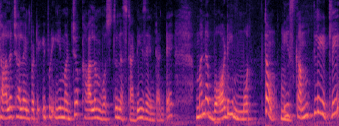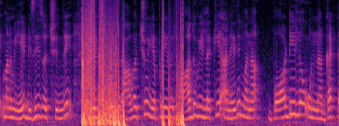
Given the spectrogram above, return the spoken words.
చాలా చాలా ఇంపార్టెంట్ ఇప్పుడు ఈ మధ్య కాలం వస్తున్న స్టడీస్ ఏంటంటే మన బాడీ మొత్తం ఈజ్ కంప్లీట్లీ మనం ఏ డిజీజ్ వచ్చింది ఎప్పుడు ఏమి రావచ్చు ఎప్పుడు ఏమి రాదు వీళ్ళకి అనేది మన బాడీలో ఉన్న gut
